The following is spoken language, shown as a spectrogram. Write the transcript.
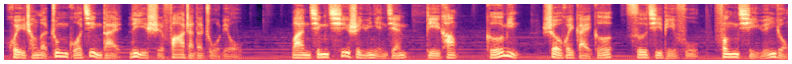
汇成了中国近代历史发展的主流。晚清七十余年间，抵抗、革命、社会改革此起彼伏，风起云涌，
